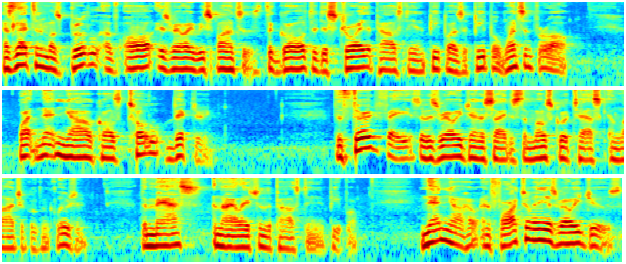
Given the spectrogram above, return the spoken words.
has led to the most brutal of all Israeli responses the goal to destroy the Palestinian people as a people once and for all, what Netanyahu calls total victory. The third phase of Israeli genocide is the most grotesque and logical conclusion the mass annihilation of the Palestinian people. Netanyahu and far too many Israeli Jews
